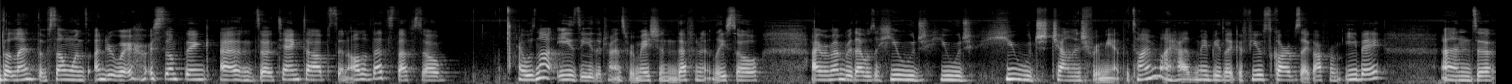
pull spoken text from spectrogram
the length of someone's underwear or something and uh, tank tops and all of that stuff. So it was not easy the transformation definitely. So i remember that was a huge huge huge challenge for me at the time. I had maybe like a few scarves i got from ebay and uh,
